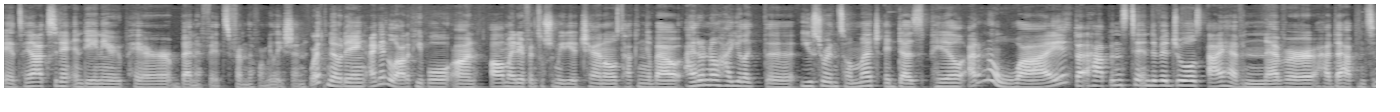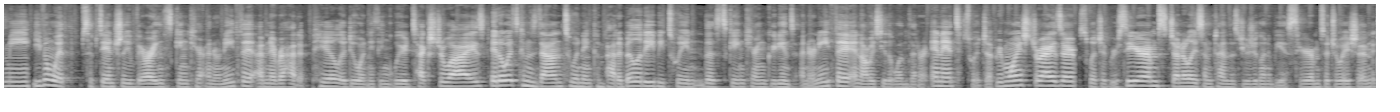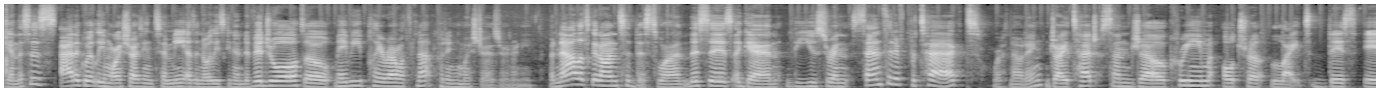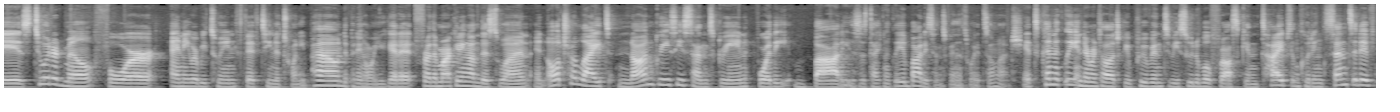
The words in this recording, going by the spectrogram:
antioxidant and DNA repair benefits from the formulation. Worth noting, I get a lot of people on all my different social media channels talking about, I don't know how you like the Eucerin so much, it does pale. I don't know why that happens to individuals. I have never had that happen to me. Even with substantially varying skincare underneath it, I've never had it peel or do anything weird texture wise. It always comes down to an incompatibility between the skincare ingredients underneath it and obviously the ones that are in it. Switch up your moisturizer, switch up your serums. Generally, sometimes it's usually going to be a serum situation. Again, this is adequately moisturizing to me as an oily skin individual. So maybe play around with not putting moisturizer underneath. But now let's get on to this one. This is again, the Eucerin Sensitive Protect, worth noting, Dry Touch Sun Gel Cream Ultra Light. This is 200 mil for anywhere between 15 to 20 pound, depending on where you get it. For the marketing on this one, an ultra light, non-greasy sunscreen for the body. This is technically a body sunscreen, that's why it's so much. It's clinically and dermatologically proven to be suitable for all skin types, including sensitive,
